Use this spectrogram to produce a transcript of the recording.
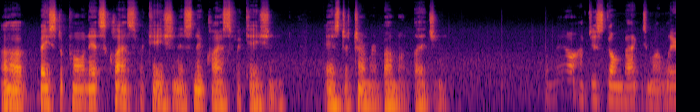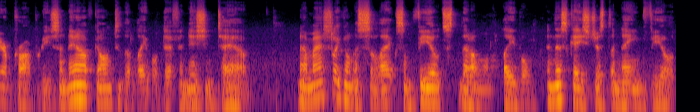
uh, based upon its classification, its new classification as determined by my legend. now I've just gone back to my layer properties and now I've gone to the label definition tab. Now I'm actually going to select some fields that I want to label, in this case just the name field,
